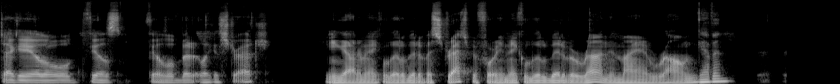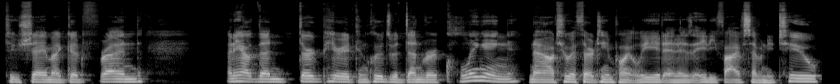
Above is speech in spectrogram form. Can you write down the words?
Decade old feels feels a little bit like a stretch. You got to make a little bit of a stretch before you make a little bit of a run. Am I wrong, Kevin? Touche, my good friend. Anyhow, then third period concludes with Denver clinging now to a 13 point lead. It is 85 72.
